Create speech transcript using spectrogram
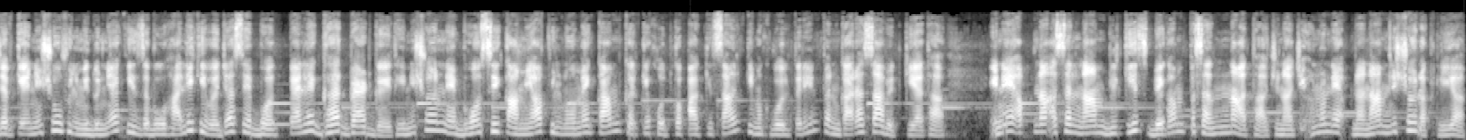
जबकि निशु फिल्मी दुनिया की जबूहाली की वजह से बहुत पहले घर बैठ गई थी। निशु ने बहुत सी कामयाब फ़िल्मों में काम करके खुद को पाकिस्तान की मकबूल तरीन फनकारा साबित किया था। इन्हें अपना असल नाम बिल्किस बेगम पसंद ना था, चुनाचे उन्होंने अपना नाम निशु रख लिया।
